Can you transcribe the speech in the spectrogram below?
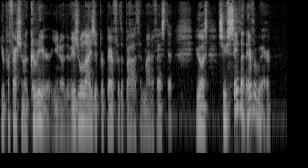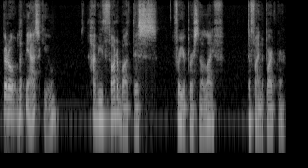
your professional career. You know, the visualize it, prepare for the path, and manifest it. He goes, so you say that everywhere. But let me ask you, have you thought about this for your personal life to find a partner?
